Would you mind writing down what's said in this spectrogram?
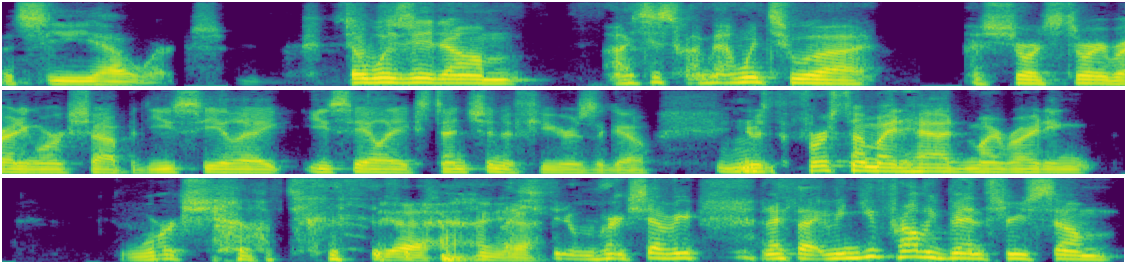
let's see how it works." So was it? Um, I just I mean I went to a a short story writing workshop at UCLA UCLA Extension a few years ago. And it was the first time I'd had my writing workshop. Yeah, yeah. you know, workshop. And I thought, I mean, you've probably been through some,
